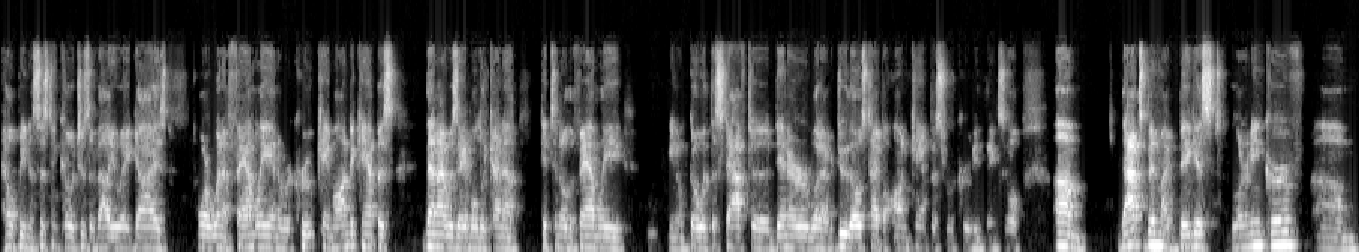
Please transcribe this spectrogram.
helping assistant coaches evaluate guys, or when a family and a recruit came onto campus, then I was able to kind of get to know the family, you know go with the staff to dinner whatever do those type of on campus recruiting things. So um, that's been my biggest learning curve um,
